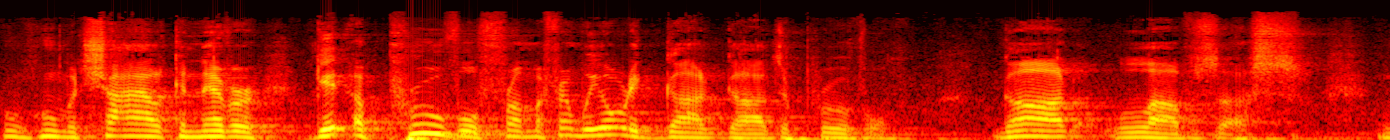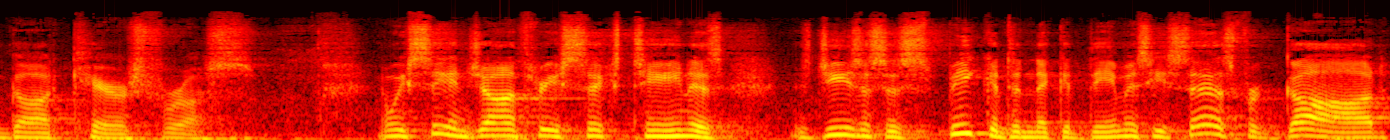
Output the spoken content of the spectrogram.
whom, whom, a child can never get approval from. My friend, we already got God's approval. God loves us, and God cares for us. And we see in John 3:16 as, as Jesus is speaking to Nicodemus, he says, "For God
